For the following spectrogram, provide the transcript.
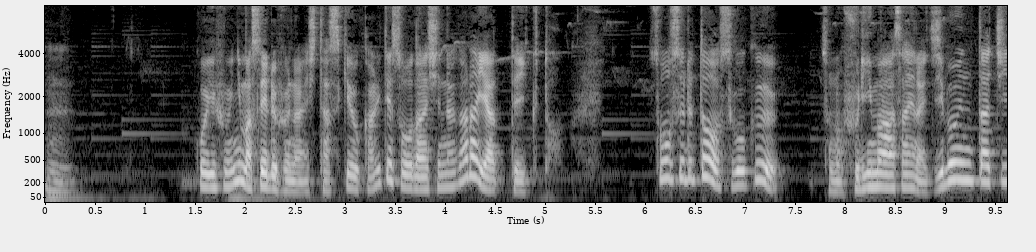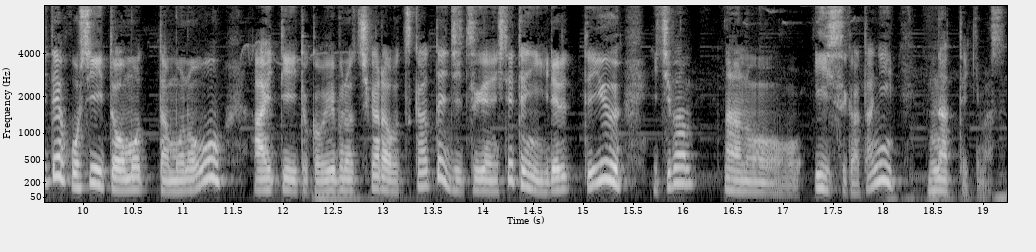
うん。こういうふうにまセルフないし助けを借りて相談しながらやっていくと。そうするとすごくその振り回されない自分たちで欲しいと思ったものを IT とか Web の力を使って実現して手に入れるっていう一番あのいい姿になっていきます。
